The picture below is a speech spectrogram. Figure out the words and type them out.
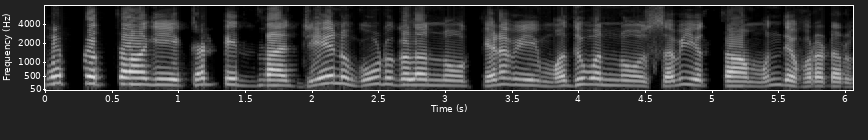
ಒತ್ತೊತ್ತಾಗಿ ಕಟ್ಟಿದ್ದ ಜೇನುಗೂಡುಗಳನ್ನು ಕೆಡವಿ ಮಧುವನ್ನು ಸವಿಯುತ್ತಾ ಮುಂದೆ ಹೊರಟರು.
